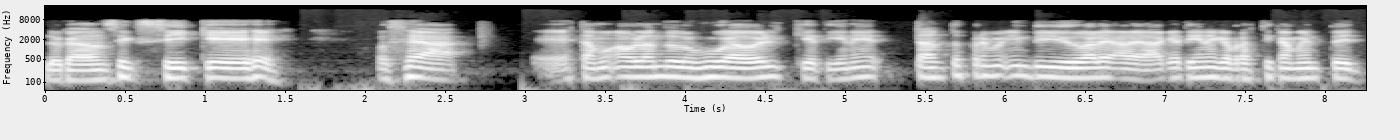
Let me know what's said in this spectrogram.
Luka Doncic sí que, o sea, estamos hablando de un jugador que tiene tantos premios individuales a la edad que tiene que prácticamente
